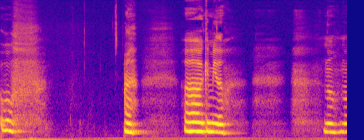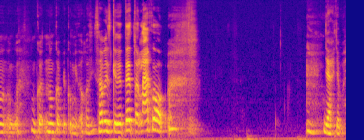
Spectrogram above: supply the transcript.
Uf. Ah, ah qué miedo. No, no, no, nunca, nunca había comido ajo así. Sabes que detesto el ajo. Ya, ya voy.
